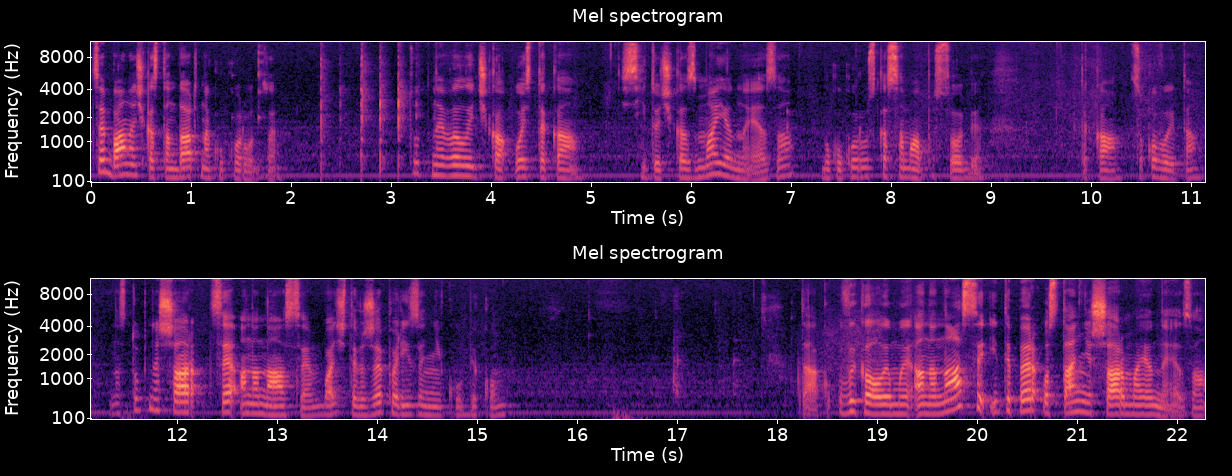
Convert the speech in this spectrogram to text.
Це баночка стандартна кукурудзи. Тут невеличка ось така сіточка з майонеза, бо кукурузка сама по собі така соковита. Наступний шар це ананаси. Бачите, вже порізані кубиком. Так, виклали ми ананаси і тепер останній шар майонеза.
